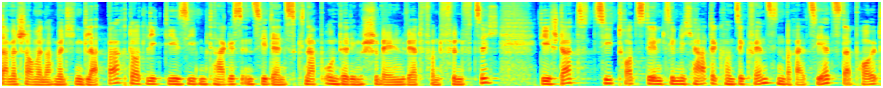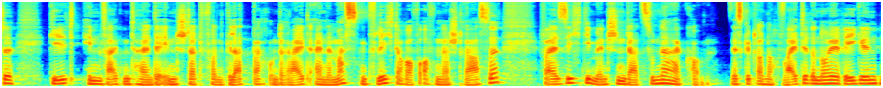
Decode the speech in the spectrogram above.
Damit schauen wir nach Mönchengladbach. Dort liegt die 7-Tages-Inzidenz knapp unter dem Schwellenwert von 50. Die Stadt zieht trotzdem ziemlich harte Konsequenzen bereits jetzt. Ab heute gilt in weiten Teilen der Innenstadt von Gladbach und Reit eine Maskenpflicht, auch auf offener Straße, weil sich die Menschen dazu nahe kommen. Es gibt auch noch weitere neue Regeln.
